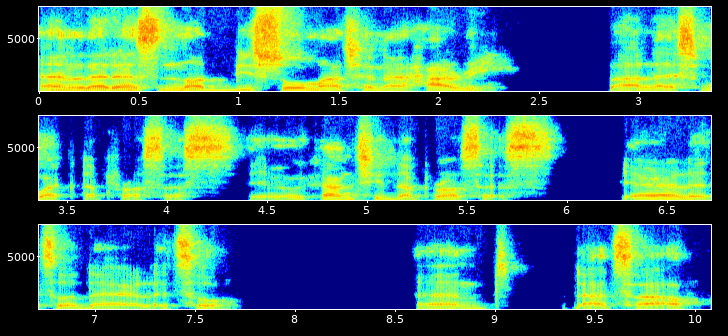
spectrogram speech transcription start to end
And let us not be so much in a hurry, but let's work the process. We can't cheat the process. Here a little, there a little. And that's how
